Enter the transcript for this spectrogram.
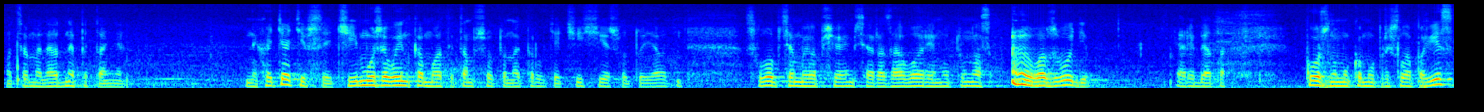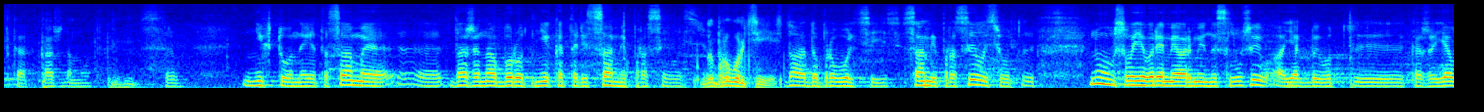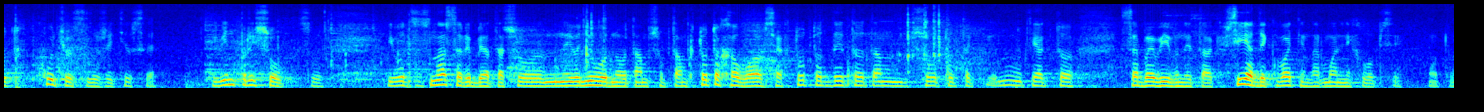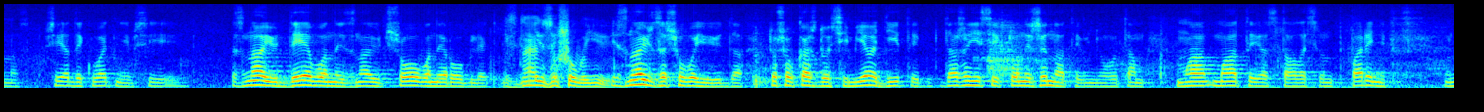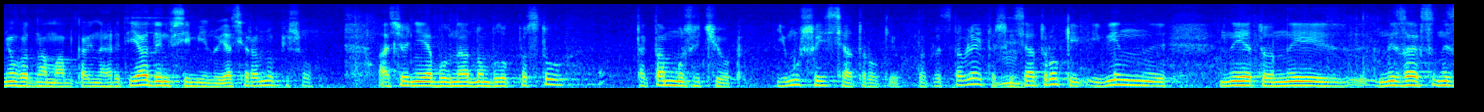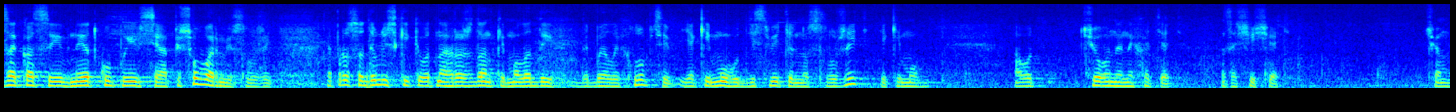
Оце в мене одне питання. Не хотять і все. Чи може воєнкомати там щось накрутять, чи ще щось. Я от з хлопцями общаємося, розговорюємо. От у нас во взводі, ребята, кожному, кому прийшла повістка, кожному, от, ніхто не це саме, навіть наоборот, некоторі самі просились. Добровольці є. Да, добровольці є. Самі просились. От, е, ну, в своє время армію не служив, а якби от, е, каже, я от хочу служити і все. І він прийшов. І от з нас, ребята, що не ні одного там, щоб там хто-то ховався, хто-то де-то там, що-то таке, ну як то себе вів не так. Всі адекватні, нормальні хлопці. От у нас. Всі адекватні, всі знають, де вони, знають, що вони роблять. І знають, за що воюють. І знають, за що воюють, да. То, що в кожного сім'я, діти, навіть якщо хто не женатий, у нього там мати осталась, він парень, у нього одна мамка. Він говорить, я один в сім'ї, ну я все одно пішов. А сьогодні я був на одному блокпосту, так там мужичок, йому 60 років. Ви представляєте, 60 років, і він е, не, то, не, не, зак- не закосив, не відкупився, а пішов в армію служити. Я просто дивлюсь, скільки от на гражданки молодих дебелих хлопців, які можуть дійсно служити, які можуть, а от чого вони не хочуть захищати. Чому?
